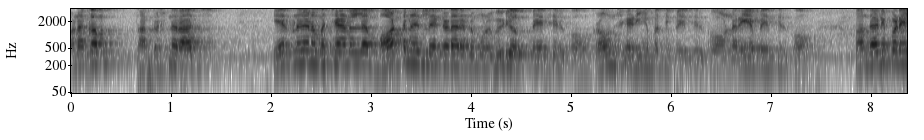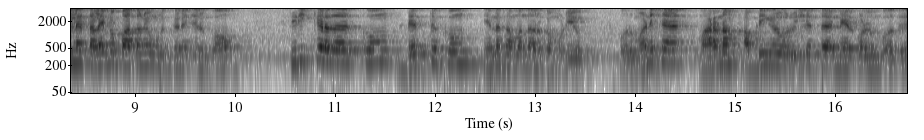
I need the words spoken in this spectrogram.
வணக்கம் நான் கிருஷ்ணராஜ். ஏற்கனவே நம்ம சேனலில் பாட்டனி ரிலேட்டடாக ரெண்டு மூணு வீடியோஸ் பேசியிருக்கோம். க்ரௌண்ட் ஷேடிங்கை பற்றி பேசியிருக்கோம் நிறைய பேசியிருக்கோம். ஸோ அந்த அடிப்படையில் தலைப்பை பார்த்தோன்னே உங்களுக்கு தெரிஞ்சிருக்கும். சிரிக்கிறதுக்கும் டெத்துக்கும் என்ன சம்மந்தம் இருக்க முடியும்? ஒரு மனுஷன் மரணம் அப்படிங்கிற ஒரு விஷயத்தை நேர்கொள்ளும் போது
